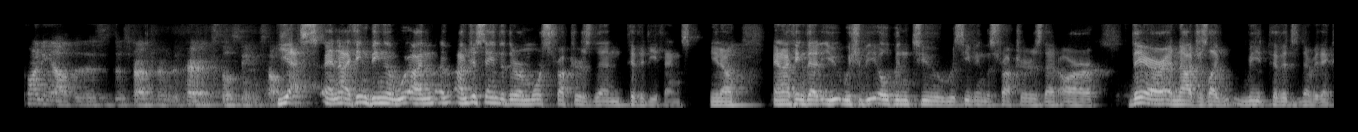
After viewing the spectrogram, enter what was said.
Pointing out that this is the structure of the pair still seems helpful. Yes, and I think being aware, I'm I'm just saying that there are more structures than pivoty things, you know, and I think that you we should be open to receiving the structures that are there and not just like read pivots and everything.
